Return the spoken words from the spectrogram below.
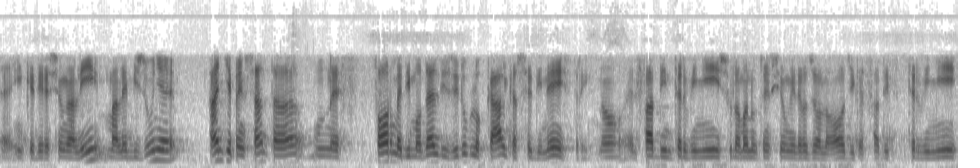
eh, in che direzione lì, ma le bisogna anche pensando a un forme di modelli di sviluppo locale che si dinestri, no? il fatto di intervenire sulla manutenzione idrogeologica, il fatto di intervenire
